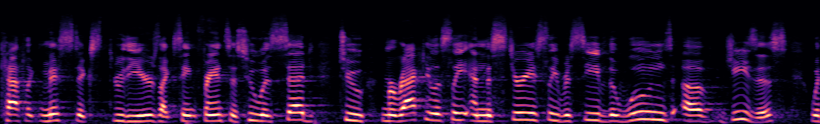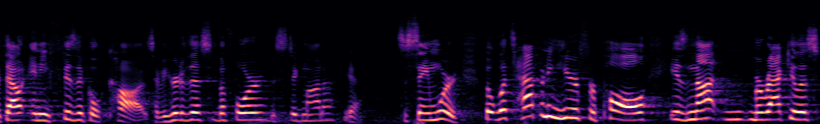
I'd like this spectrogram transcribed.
Catholic mystics through the years, like St. Francis, who was said to miraculously and mysteriously receive the wounds of Jesus without any physical cause. Have you heard of this before? The stigmata? Yeah. It's the same word. But what's happening here for Paul is not miraculous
